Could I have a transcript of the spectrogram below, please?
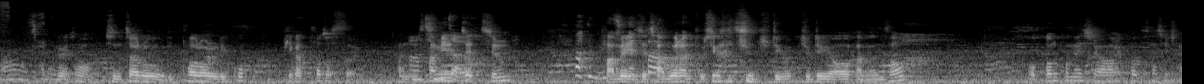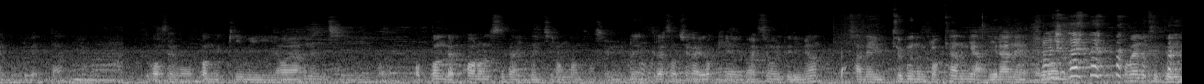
아, 잘 어울려. 그래서 진짜로 리터럴리 꼭 피가 터졌어요. 한 아, 3일째쯤 밤에 이제 잠을 한 2시간쯤 줄여, 줄여 가면서 어떤 포맷이어야 할 것도 사실 잘 모르겠다. 음, 그것을 뭐 어떤 느낌이어야 하는지 어떤 레퍼런스가 있는지 이런 건 사실 네, 그래서 제가 이렇게 말씀을 드리면 자네 유튜브는 그렇게 하는 게 아니라네 뭐 이런 코멘트들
